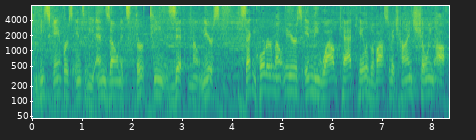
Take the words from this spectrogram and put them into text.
and he scampers into the end zone. It's 13 zip Mountaineers. Second quarter, Mountaineers in the Wildcat. Caleb Ivasovich Hines showing off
